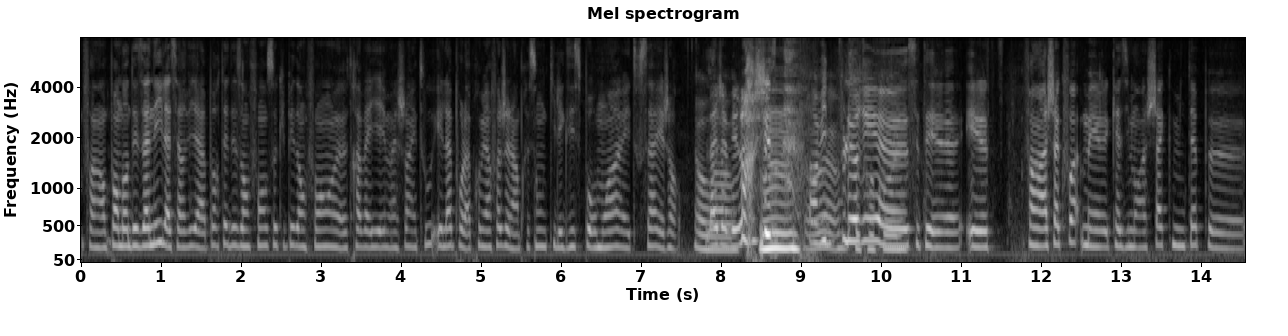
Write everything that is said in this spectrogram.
Enfin, pendant des années, il a servi à porter des enfants, s'occuper d'enfants, travailler, machin et tout. Et là, pour la première fois, j'ai l'impression qu'il existe pour moi et tout ça. Et genre, oh, là, j'avais genre juste mmh. envie de pleurer. C'était et Enfin, à chaque fois, mais quasiment à chaque meet-up euh,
